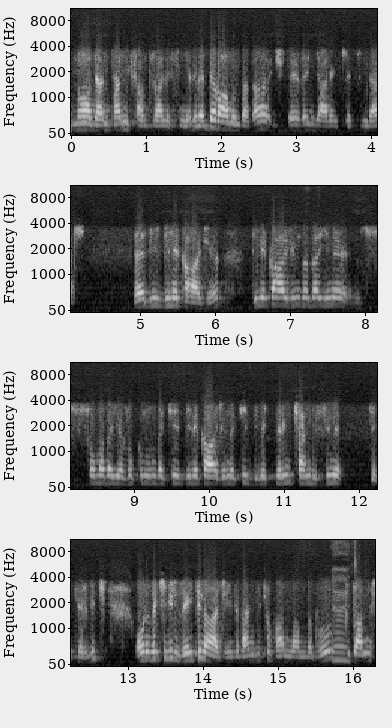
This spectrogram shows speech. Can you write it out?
maden, termik santral resimleri ve devamında da işte rengarenk resimler ve bir dilek ağacı. Dilek ağacında da yine Soma'da yaz okulundaki dilek ağacındaki dileklerin kendisini getirdik. Oradaki bir zeytin ağacıydı. Bence çok anlamlı bu. Evet. Budanmış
